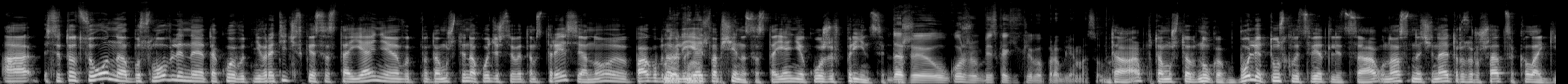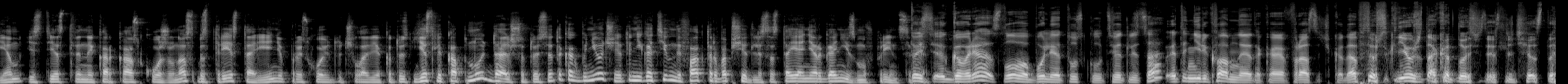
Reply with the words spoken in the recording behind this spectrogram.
А ситуационно обусловленное такое вот невротическое состояние, вот потому что ты находишься в этом стрессе, оно пагубно влияет вообще на состояние кожи в принципе. Даже у кожи без каких-либо проблем особо. Да, потому что, ну, как более тусклый цвет лица, у нас начинает разрушаться коллаген, естественный каркас кожи, у нас быстрее старение происходит у человека. То есть, если копнуть дальше, то есть это как бы не очень, это негативный фактор вообще для состояния организма, в принципе. То есть, э, говоря слово более тусклый цвет лица, это не рекламная такая фразочка, да, потому что к ней уже так относишься, если честно.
